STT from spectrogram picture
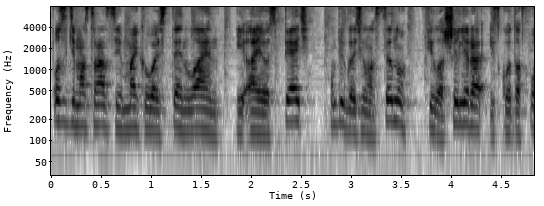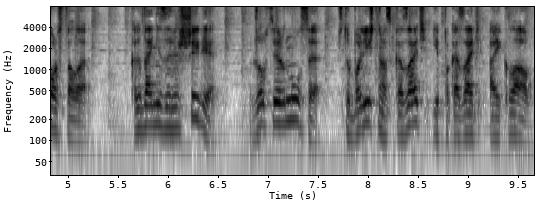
После демонстрации macOS X Line и iOS 5 он пригласил на сцену Фила Шиллера и Скотта Форстелла. Когда они завершили, Джобс вернулся, чтобы лично рассказать и показать iCloud.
